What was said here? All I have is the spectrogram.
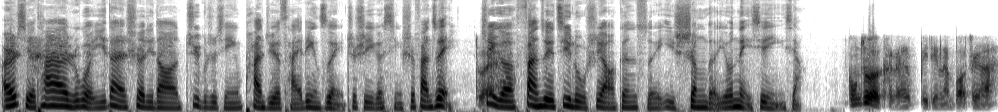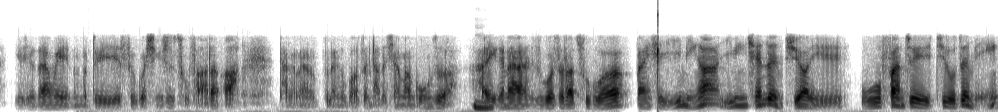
而且他如果一旦涉及到拒不执行判决裁定罪，这是一个刑事犯罪，这个犯罪记录是要跟随一生的，有哪些影响？工作可能不一定能保证啊，有些单位那么对于受过刑事处罚的啊，他可能不能够保证他的相关工作。嗯还有一个呢，如果说他出国办一些移民啊、移民签证，需要你无犯罪记录证明，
